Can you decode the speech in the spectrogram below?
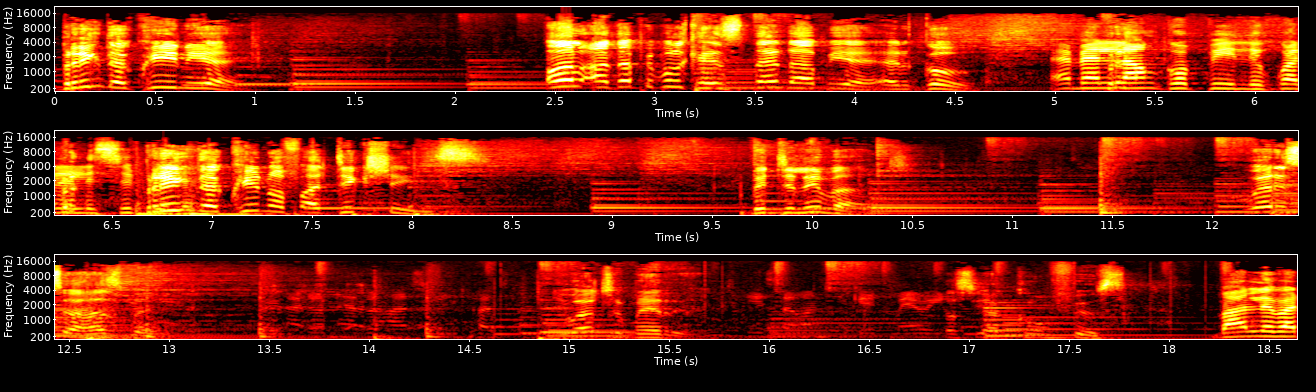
Bring the queen here. All other people can stand up here and go. emelelang ko pele kwa le Bring the queen of addictions. Be delivered. Where is your husband? I don't have a husband, Pastor. You want to marry? Yes, I want to get married. Because you are confused. ba le ba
